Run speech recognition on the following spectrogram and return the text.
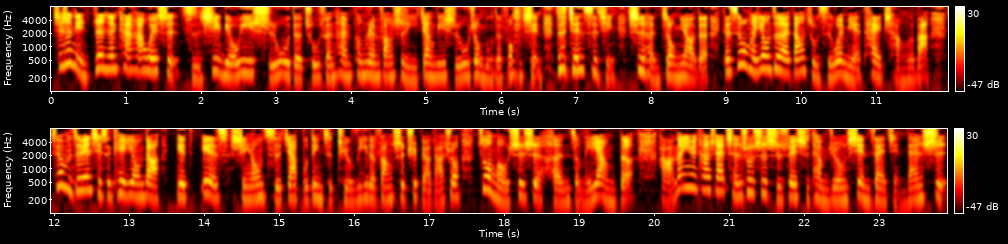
其实你认真看，它会是仔细留意食物的储存和烹饪方式，以降低食物中毒的风险。这件事情是很重要的。可是我们用这来当主词，未免也太长了吧？所以我们这边其实可以用到 it is 形容词加不定。to V 的方式去表达说做某事是很怎么样的。好，那因为它是在陈述式十岁时态，我们就用现在简单式。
